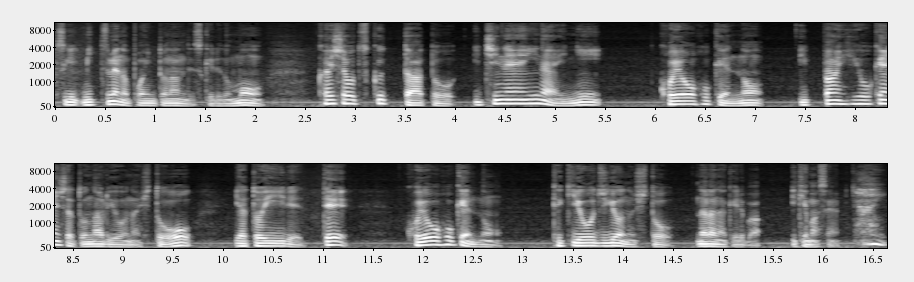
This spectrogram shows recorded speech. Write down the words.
次3つ目のポイントなんですけれども会社を作った後1年以内に雇用保険の一般被保険者となるような人を雇い入れて雇用保険の適用事業主とならなければいけません、はい、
